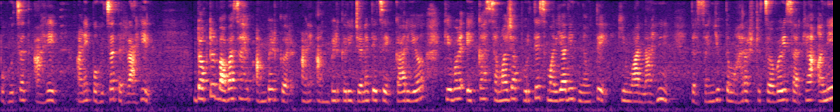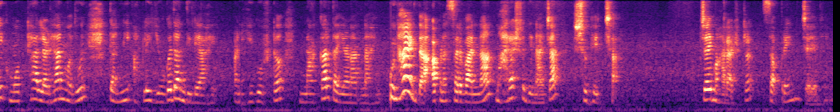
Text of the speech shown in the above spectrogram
पोहोचत आहे आणि पोहोचत राहील. डॉक्टर बाबासाहेब आंबेडकर आणि आंबेडकरी जनतेचे कार्य केवळ एका समाजापुरतेच मर्यादित नव्हते किंवा नाही तर संयुक्त महाराष्ट्र चळवळीसारख्या अनेक मोठ्या लढ्यांमधून त्यांनी आपले योगदान दिले आहे. आणि ही गोष्ट नाकारता येणार नाही. पुन्हा एकदा आपण सर्वांना महाराष्ट्र दिनाच्या शुभेच्छा. जय महाराष्ट्र. सप्रेम. जय भीम.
